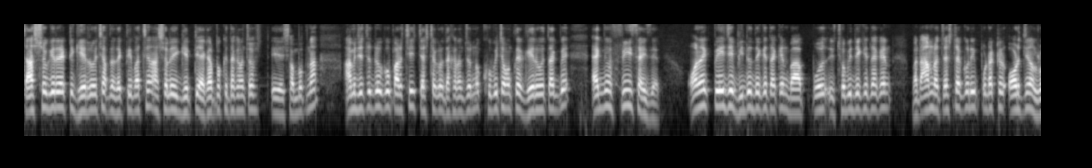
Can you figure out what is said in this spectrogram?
চারশো গেরের একটি ঘের রয়েছে আপনারা দেখতেই পাচ্ছেন। আসলে এই গেটটি একার পক্ষে দেখানো সম্ভব না। আমি যেটুকু পারছি চেষ্টা করে দেখানোর জন্য। খুবই চমৎকার ঘের হয়ে থাকবে, একদম ফ্রি সাইজের অনেক পেজে ভিডিও দেখে থাকেন বা ছবি দেখে থাকেন বাট আমরা চেষ্টা করি প্রোডাক্টের অরিজিনাল র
